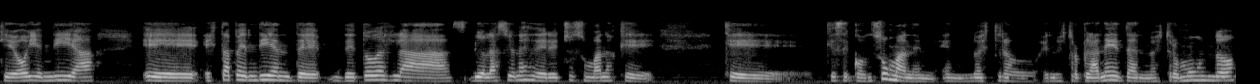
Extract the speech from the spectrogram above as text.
que hoy en día eh, está pendiente de todas las violaciones de derechos humanos que, que, se consuman en, nuestro, en nuestro planeta, en nuestro mundo,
